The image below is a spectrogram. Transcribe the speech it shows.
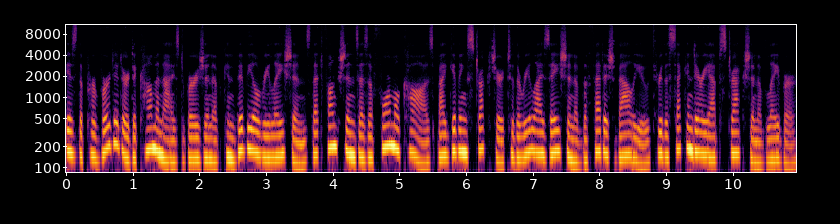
is the perverted or decommonized version of convivial relations that functions as a formal cause by giving structure to the realization of the fetish value through the secondary abstraction of labor.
